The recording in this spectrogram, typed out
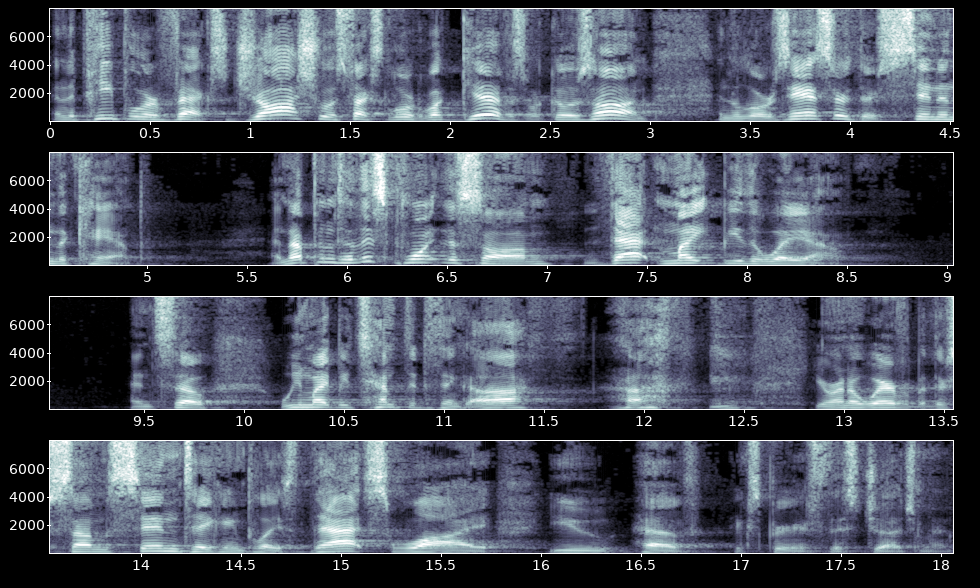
And the people are vexed. Joshua is vexed. Lord, what gives? What goes on? And the Lord's answer there's sin in the camp. And up until this point in the psalm, that might be the way out. And so we might be tempted to think, ah, ah you're unaware of it, but there's some sin taking place. That's why you have experienced this judgment.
